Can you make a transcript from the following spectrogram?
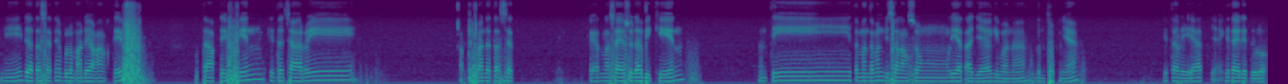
Ini datasetnya belum ada yang aktif. Kita aktifin kita cari aktifkan dataset karena saya sudah bikin nanti teman-teman bisa langsung lihat aja gimana bentuknya kita lihat ya kita edit dulu.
